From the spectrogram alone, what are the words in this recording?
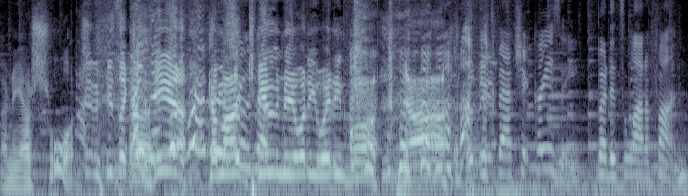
and he has swords. He's like, I'm here. Come on, kill me. What are you waiting for? Yeah. it's batshit crazy, but it's a lot of fun.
